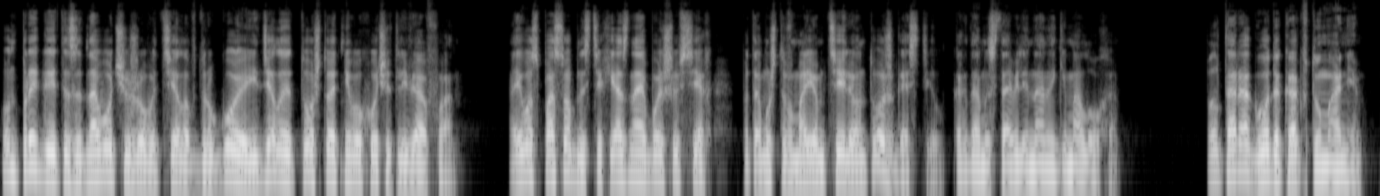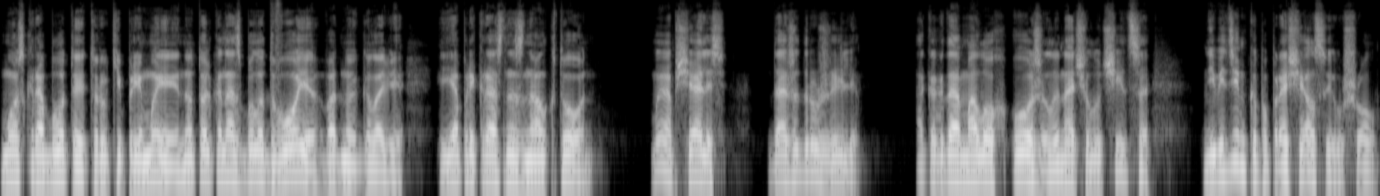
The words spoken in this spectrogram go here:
Он прыгает из одного чужого тела в другое и делает то, что от него хочет Левиафан. О его способностях я знаю больше всех, потому что в моем теле он тоже гостил, когда мы ставили на ноги Малоха. Полтора года как в тумане. Мозг работает, руки прямые, но только нас было двое в одной голове, и я прекрасно знал, кто он. Мы общались, даже дружили. А когда Малох ожил и начал учиться, невидимка попрощался и ушел.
